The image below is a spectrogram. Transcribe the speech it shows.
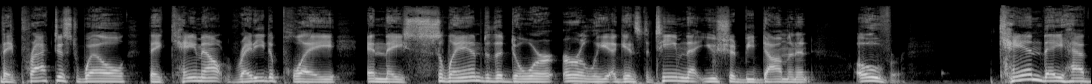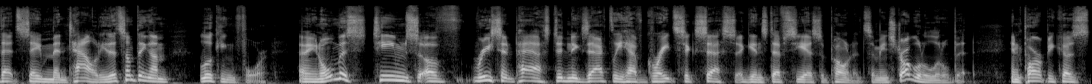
they practiced well, they came out ready to play, and they slammed the door early against a team that you should be dominant over. Can they have that same mentality? That's something I'm looking for. I mean, Ole Miss teams of recent past didn't exactly have great success against FCS opponents. I mean, struggled a little bit, in part because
